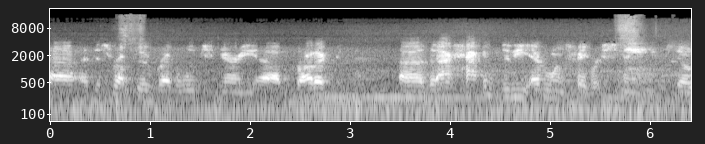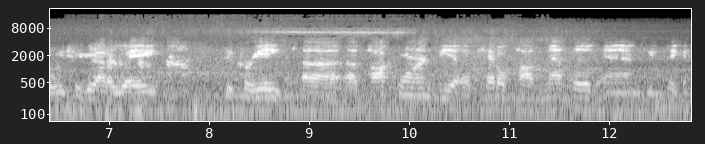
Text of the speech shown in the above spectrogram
uh, a disruptive, revolutionary uh, product that happens to be everyone's favorite snack. So we figured out a way to create a popcorn via a kettle pop method, and we've taken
